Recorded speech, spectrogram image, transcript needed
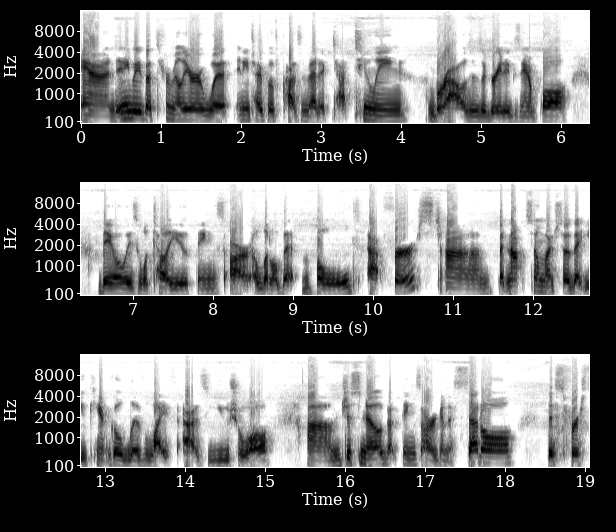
And anybody that's familiar with any type of cosmetic tattooing, brows is a great example. They always will tell you things are a little bit bold at first, um, but not so much so that you can't go live life as usual. Um, just know that things are going to settle. This first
